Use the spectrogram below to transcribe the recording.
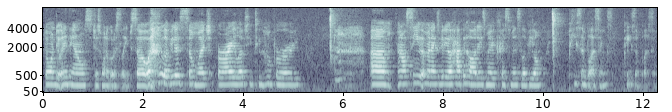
Don't wanna do anything else. Just wanna go to sleep. So I love you guys so much. Ferrari loves you too, huh, Ferrari? Um, and I'll see you in my next video. Happy holidays. Merry Christmas. Love you all. Peace and blessings. Peace and blessings.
